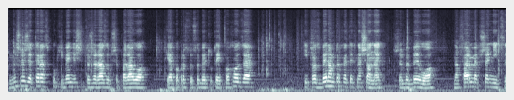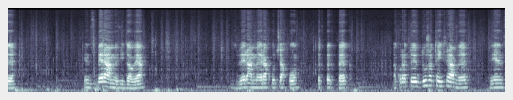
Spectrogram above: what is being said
Myślę, że teraz póki będzie się to żelazo przepalało, to ja po prostu sobie tutaj pochodzę i pozbieram trochę tych nasionek, żeby było na farmę pszenicy. Więc zbieramy widzowie. Zbieramy rachu czachu. Pyk, pyk, pyk. Akurat tu jest dużo tej trawy, więc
